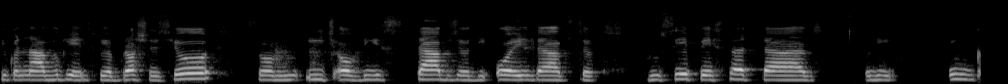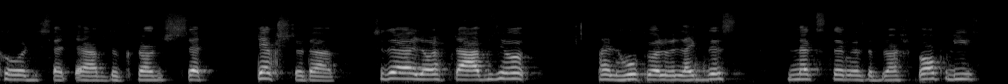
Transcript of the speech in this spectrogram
You can navigate through your brushes here from each of these tabs the oil tabs, the Giuseppe set tabs, the Incurred set tabs, the Grunge set texture tab. So there are a lot of tabs here and hope you all will like this. Next thing is the brush properties.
